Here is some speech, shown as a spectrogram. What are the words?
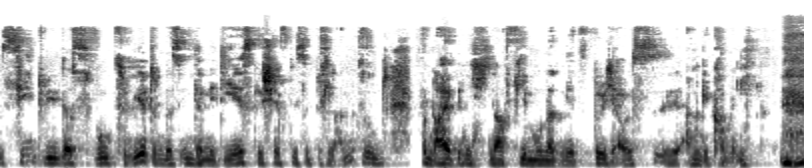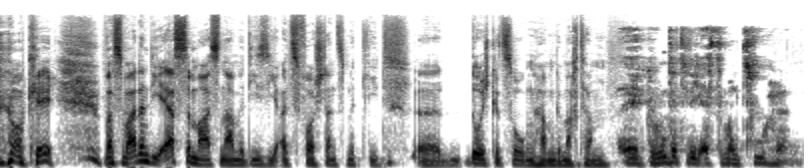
sieht, wie das funktioniert. Und das Intermediärsgeschäft ist ein bisschen anders. Und von daher bin ich nach vier Monaten jetzt durchaus äh, angekommen. Okay. Was war denn die erste Maßnahme, die Sie als Vorstandsmitglied äh, durchgezogen haben, gemacht haben? Äh, grundsätzlich erst einmal zuhören.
